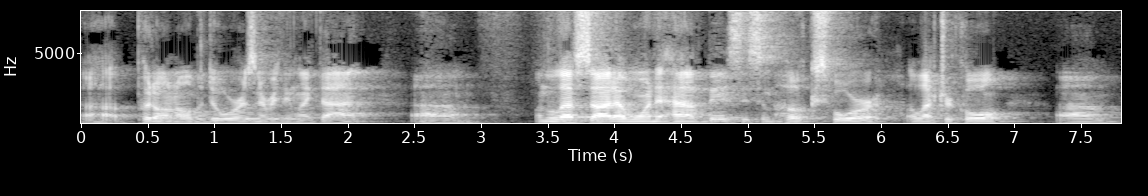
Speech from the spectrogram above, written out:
uh, put on all the doors and everything like that. Um, on the left side, I wanted to have basically some hooks for electrical um,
